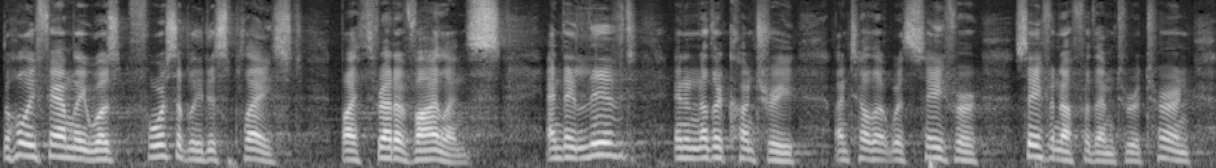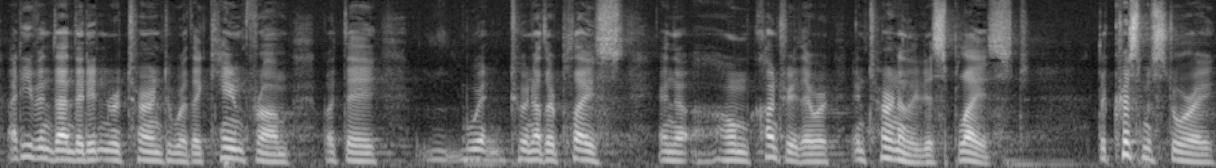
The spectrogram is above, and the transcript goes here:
The Holy Family was forcibly displaced by threat of violence, and they lived in another country until it was safer, safe enough for them to return. And even then, they didn't return to where they came from, but they went to another place in the home country. They were internally displaced. The Christmas story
